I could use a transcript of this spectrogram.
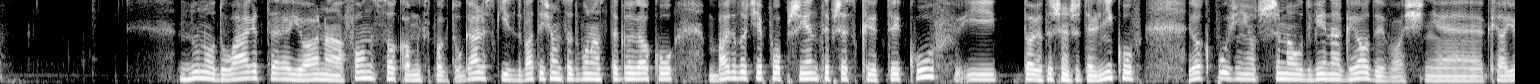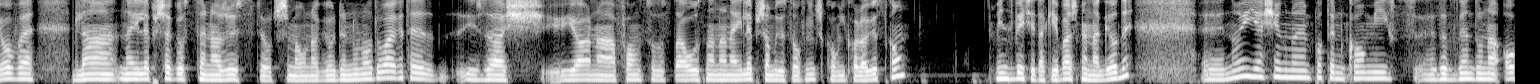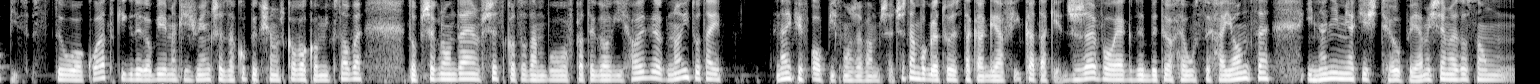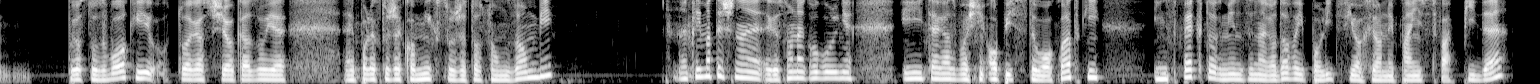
Nuno Duarte, Joana Afonso, komiks portugalski z 2012 roku, bardzo ciepło przyjęty przez krytyków i teoretycznych czytelników. Rok później otrzymał dwie nagrody właśnie krajowe. Dla najlepszego scenarzysty otrzymał nagrodę Nuno Duarte, zaś Joana Afonso została uznana najlepszą rysowniczką i kolorystką. Więc wiecie, takie ważne nagrody. No i ja sięgnąłem po ten komiks ze względu na opis z tyłu okładki. Gdy robiłem jakieś większe zakupy książkowo-komiksowe, to przeglądałem wszystko, co tam było w kategorii horror. No i tutaj Najpierw opis może wam przeczytam. W ogóle tu jest taka grafika, takie drzewo, jak gdyby trochę usychające i na nim jakieś trupy. Ja myślę, że to są po prostu zwłoki. Teraz się okazuje e, po lekturze komiksu, że to są zombie. Klimatyczny rysunek ogólnie i teraz właśnie opis z tyłu okładki. Inspektor Międzynarodowej Policji Ochrony Państwa PIDE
